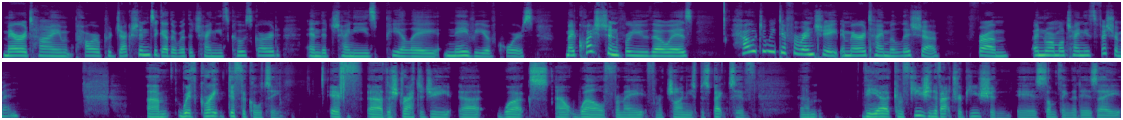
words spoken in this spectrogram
maritime power projection, together with the Chinese Coast Guard and the Chinese PLA Navy, of course. My question for you, though, is how do we differentiate a maritime militia from a normal Chinese fisherman? Um, with great difficulty, if uh, the strategy uh, works out well from a from a Chinese perspective. Um, the uh, confusion of attribution is something that is a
